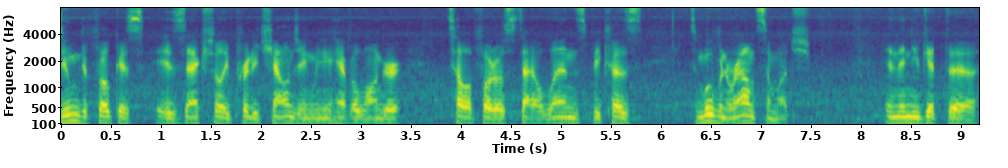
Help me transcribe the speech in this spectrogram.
Zoom to focus is actually pretty challenging when you have a longer telephoto style lens because it's moving around so much. And then you get the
